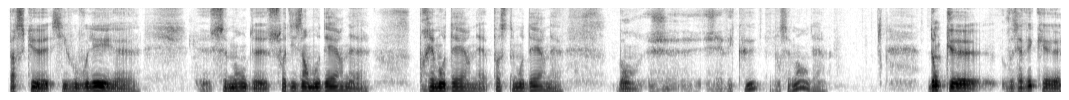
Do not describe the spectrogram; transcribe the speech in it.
Parce que si vous voulez, euh, ce monde soi-disant moderne, pré-moderne, post-moderne. Bon, j'ai vécu dans ce monde. Hein. Donc, vous savez que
